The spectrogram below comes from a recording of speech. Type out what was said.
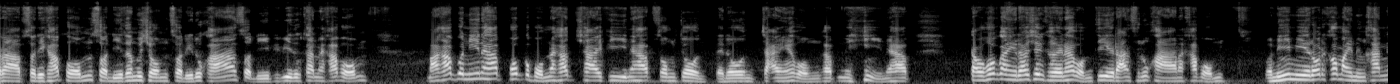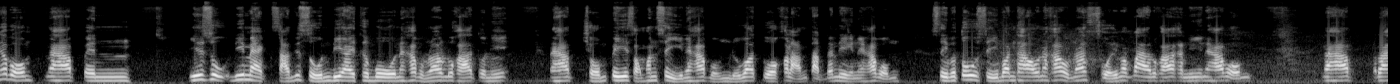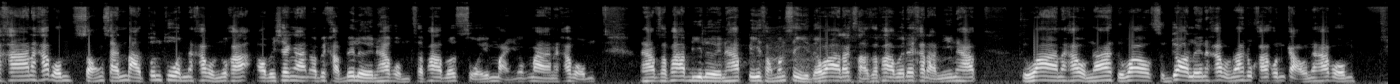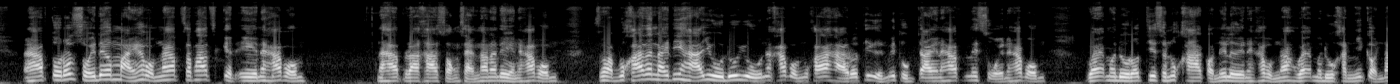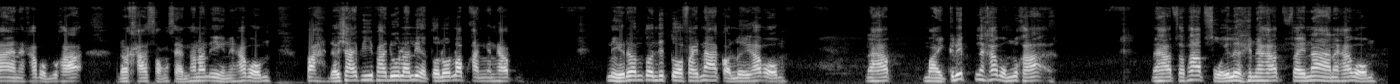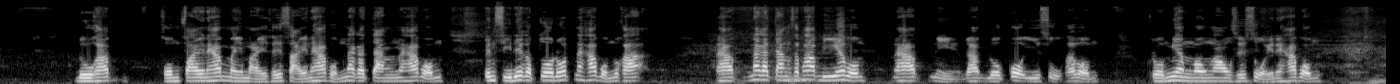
กราบสวัสดีครับผมสวัสดีท่านผู้ชมสวัสดีลูกค้าสวัสดีพี่ๆทุกท่านนะครับผมมาครับวันนี้นะครับพบกับผมนะครับชายพีนะครับทรงโจรแต่โดนใจครับผมครับนี่นะครับกลับมาพบกันอีกแล้วเช่นเคยนะครับผมที่ร้านสนุกคานะครับผมวันนี้มีรถเข้าใหม่หนึ่งคันครับผมนะครับเป็น i s u D-Max 3.0 Di Turbo นย์ดีไอเทอร์โบนะครับผมรับลูกค้าตัวนี้นะครับโฉมปี 2004 นะครับผมหรือว่าตัวข้าวหลามตัดนั่นเองนะครับผมสีประตูสีบอลเทานะครับผมนะสวยมากๆลูกค้าคันนี้นะครับผม นะครับราคานะครับผม2 0 0 0 0 0บาททวนๆนะครับผมลูกค้าเอาไปใช้งานเอาไปขับได้เลยนะครับผมสภาพรถสวยใหม่มากๆนะครับผมนะครับสภาพดีเลยนะครับปี 2004 แต่ว่ารักษาสภาพไว้ได้ขนาดนี้นะครับถือว่านะครับผมนะถือว่าสุดยอดเลยนะครับผมนะลูกค้าคนเก่านะครับผมนะครับตัวรถสวยเดิมใหม่ครับผมนะครับสภาพสเก็ตเอนะครับผมนะครับราคา 2 0 0 0 0 0เท่านั้นเองนะครับผมสำหรับลูกค้าท่านใดที่หาอยู่ดูอยู่นะครับผมลูกค้าหารถที่อื่นไม่ถูกใจนะครับไม่สวยนะครับผม แวะมาดูรถที่สนุกคาก่อนได้เลยนะครับผมนะแวะมาดูคันนี้ก่อนได้นะครับผมลูกค้าราคา 2 0 0 0 0 0เท่านั้นเองนะครับผมไปเดี๋ยวชายพี่พาดูรายละเอียดตัวรถรอบคันกันครับนี่เริ่มต้นที่ตัวไฟหน้าก่อนเลยครับผมนะครับใหม่กริปนะครับผมลูกค้านะครับ สภาพสวยเลยนะครับ ไฟหน้านะครับผม ดูครับโคมไฟนะครับ ใหม่ๆใสๆนะครับ ผมหน้ากระจังนะครับ ผมเป็นสีเดียวกับตัวรถนะครับ ผมลูกค้านะครับหน้ากระจังสภาพดีครับผมนะครับ นี่นะครับโลโก้อีสุครับผม โครเมียมเงาเงาสวยๆนะครับผม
